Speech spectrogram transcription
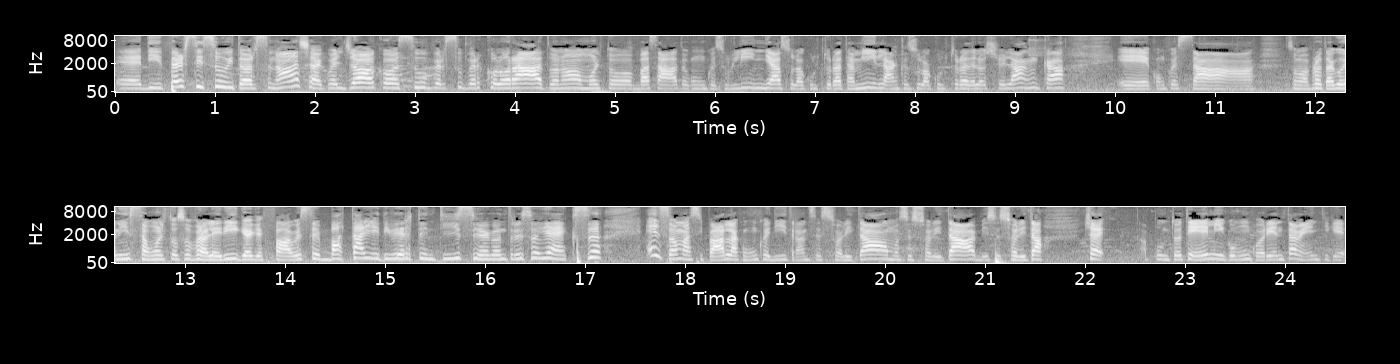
eh, di Thirsty Suitors, no? Cioè quel gioco super super colorato, no? Molto basato comunque sull'India, sulla cultura tamil, anche sulla cultura dello Sri Lanka e con questa insomma, protagonista molto sopra le righe che fa queste battaglie divertentissime contro i suoi ex e insomma si parla comunque di transessualità, omosessualità, bisessualità, cioè appunto temi, comunque orientamenti che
